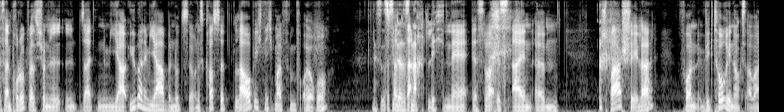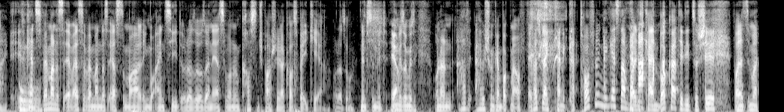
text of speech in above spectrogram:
ist ein Produkt, was ich schon seit einem Jahr, über einem Jahr benutze. Und es kostet, glaube ich, nicht mal 5 Euro. Es ist es wieder das da Nachtlicht. Nee, es war, ist ein ähm, Sparschäler von Victorinox aber. Du oh. kennst, wenn man das, äh, weißt du, wenn man das erste Mal irgendwo einzieht oder so, seine erste Wohnung, kostet ein Sparschäler, kostet bei Ikea oder so. Nimmst du mit. Ja. So und dann habe hab ich schon keinen Bock mehr auf, ich weiß vielleicht keine Kartoffeln gegessen habe, weil ich keinen Bock hatte, die zu schälen, weil es immer,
